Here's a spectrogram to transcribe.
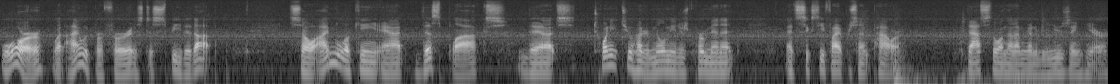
or what I would prefer is to speed it up. So I'm looking at this blocks that's 2200 millimeters per minute at 65% power. That's the one that I'm going to be using here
